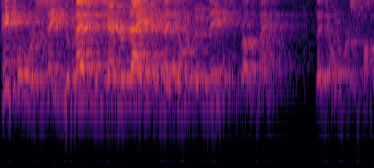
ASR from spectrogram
people receive the message every day and they don't do this, Brother Man. They don't respond.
